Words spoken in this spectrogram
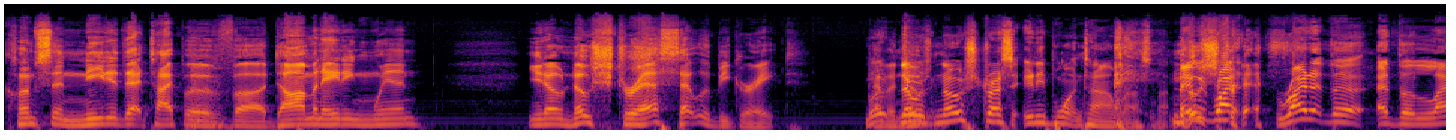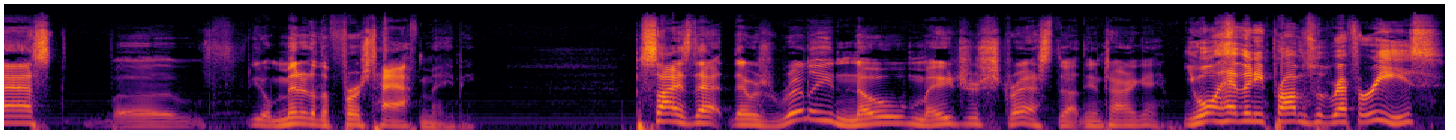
Clemson needed that type of uh, dominating win. You know, no stress. That would be great. Well, there no, was no stress at any point in time last night. no maybe right, right at the at the last uh, you know minute of the first half, maybe. Besides that, there was really no major stress throughout the entire game. You won't have any problems with referees.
